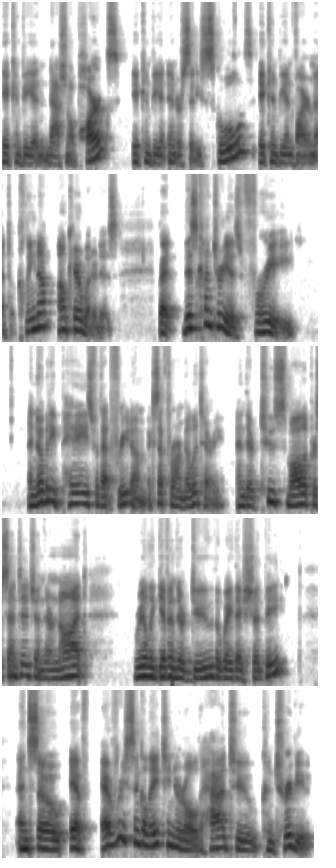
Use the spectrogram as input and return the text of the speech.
it can be in national parks, it can be in inner city schools, it can be environmental cleanup. I don't care what it is. But this country is free and nobody pays for that freedom except for our military. And they're too small a percentage and they're not really given their due the way they should be. And so, if every single 18 year old had to contribute,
